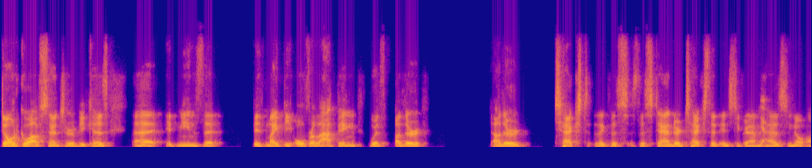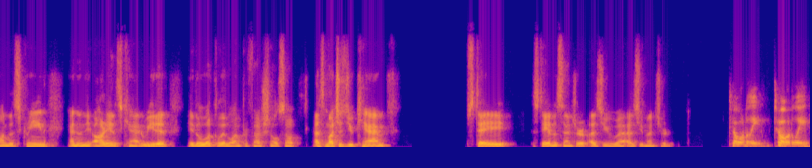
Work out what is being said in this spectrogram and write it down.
don't go off center because uh, it means that it might be overlapping with other other text like this the standard text that instagram yeah. has you know on the screen and then the audience can't read it it'll look a little unprofessional so as much as you can stay stay in the center as you uh, as you mentioned Totally, totally.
